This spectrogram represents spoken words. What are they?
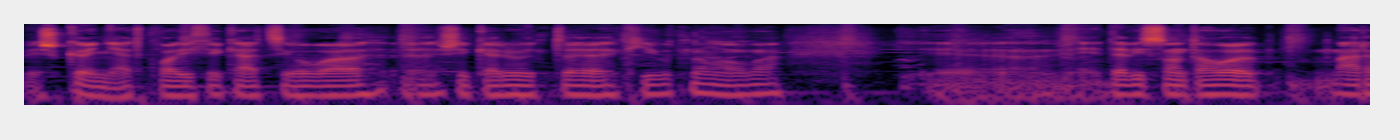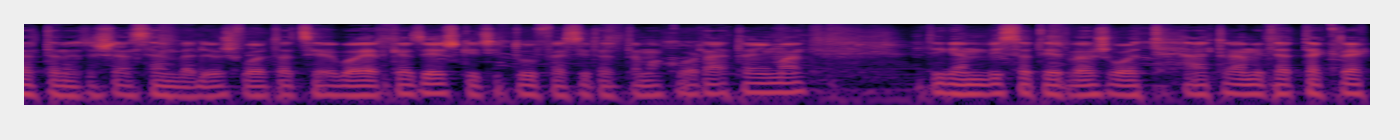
és könnyed kvalifikációval sikerült kijutnom, ahova de viszont ahol már rettenetesen szenvedős volt a célba érkezés, kicsit túlfeszítettem a korlátaimat, Hát igen, visszatérve a Zsolt által említettekre,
